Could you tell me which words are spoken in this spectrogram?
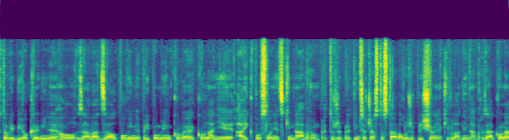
ktorý by okrem iného zavádzal povinné pripomienkové konanie aj k poslaneckým návrhom, pretože predtým sa často stávalo, že prišiel nejaký vládny návrh zákona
